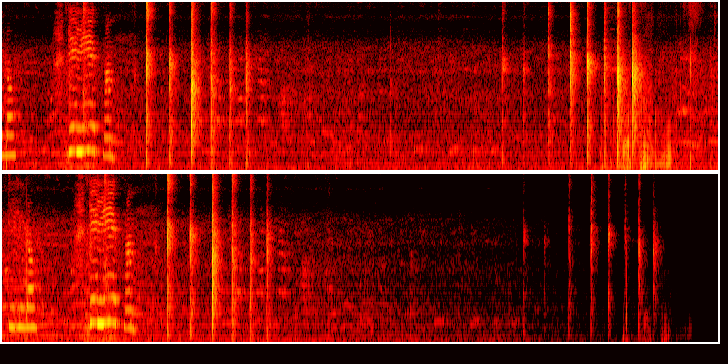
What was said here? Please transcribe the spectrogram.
Dililang. Dililang. Dililang. Dililang.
